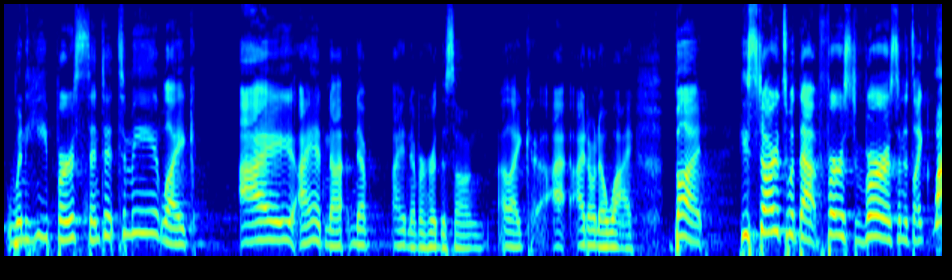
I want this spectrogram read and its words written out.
when he first sent it to me, like I I had not never I had never heard the song. Like I, I don't know why, but he starts with that first verse and it's like, wow,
